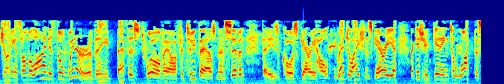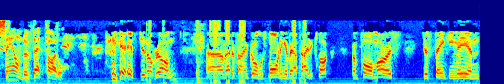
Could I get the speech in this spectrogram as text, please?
Joining us on the line is the winner of the Bathurst 12 Hour for 2007. That is, of course, Gary Holt. Congratulations, Gary. Uh, I guess you're getting to like the sound of that title. yes, you're not wrong. Uh, I've had a phone call this morning about 8 o'clock from Paul Morris just thanking me and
